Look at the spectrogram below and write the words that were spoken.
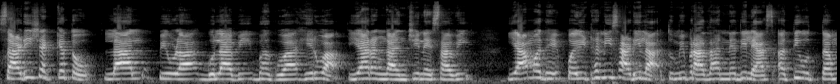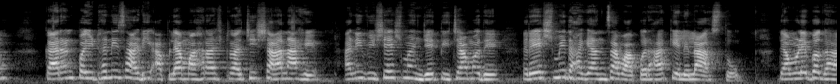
साडी शक्यतो लाल पिवळा गुलाबी भगवा हिरवा या रंगांची नेसावी. यामध्ये पैठणी साडीला तुम्ही प्राधान्य दिल्यास अतिउत्तम कारण पैठणी साडी आपल्या महाराष्ट्राची शान आहे आणि विशेष म्हणजे तिच्यामध्ये रेशमी धाग्यांचा वापर हा केलेला असतो. त्यामुळे बघा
